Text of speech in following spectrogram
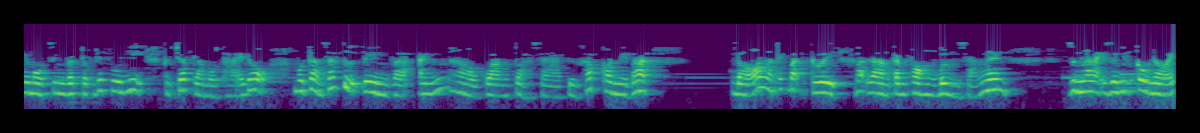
như một sinh vật độc nhất vô nhị, thực chất là một thái độ, một cảm giác tự tin và ánh hào quang tỏa ra từ khắp con người bạn. Đó là cách bạn cười, bạn làm căn phòng bừng sáng lên. Dừng lại dưới những câu nói,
